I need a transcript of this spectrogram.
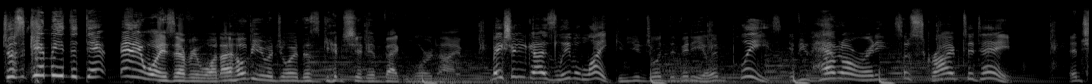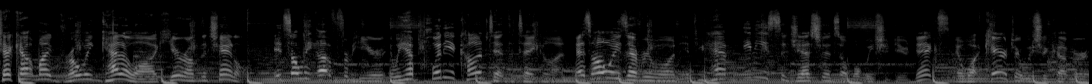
Just give me the damn. Anyways, everyone, I hope you enjoyed this Genshin Impact Lore Dive. Make sure you guys leave a like if you enjoyed the video, and please, if you haven't already, subscribe today and check out my growing catalog here on the channel. It's only up from here, and we have plenty of content to take on. As always, everyone, if you have any suggestions on what we should do next and what character we should cover,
